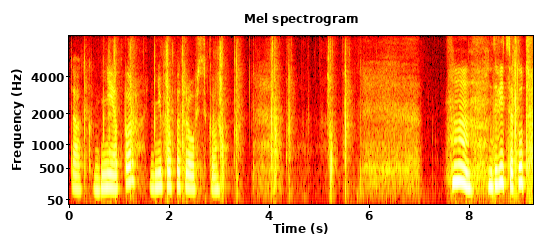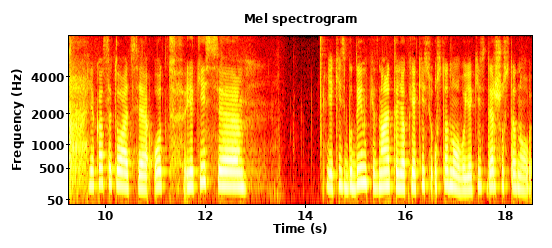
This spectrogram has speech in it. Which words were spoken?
Так, Дніпр, Дніпропетровська. Хм, дивіться, тут яка ситуація? От якісь, е, якісь будинки, знаєте, як якісь установи, якісь держустанови.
